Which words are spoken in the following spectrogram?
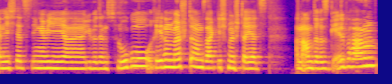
Wenn ich jetzt irgendwie äh, über das Logo reden möchte und sage, ich möchte jetzt ein anderes Gelb haben,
